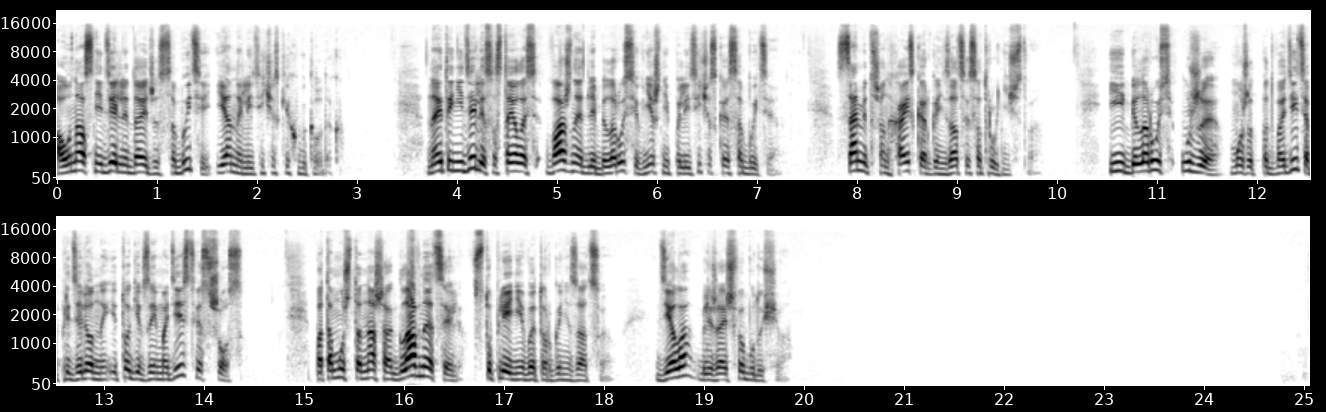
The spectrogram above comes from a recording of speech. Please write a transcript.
А у нас недельный дайджест событий и аналитических выкладок. На этой неделе состоялось важное для Беларуси внешнеполитическое событие – саммит Шанхайской организации сотрудничества. И Беларусь уже может подводить определенные итоги взаимодействия с ШОС, потому что наша главная цель – вступление в эту организацию – дело ближайшего будущего.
